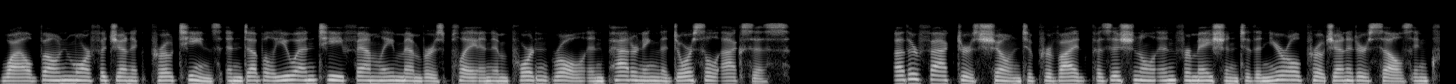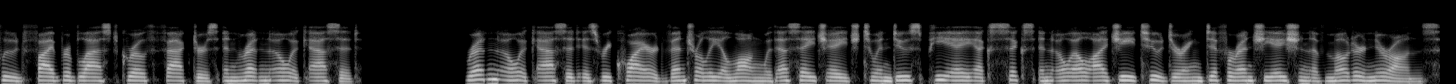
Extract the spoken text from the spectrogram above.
while bone morphogenic proteins and WNT family members play an important role in patterning the dorsal axis. Other factors shown to provide positional information to the neural progenitor cells include fibroblast growth factors and retinoic acid. Retinoic acid is required ventrally along with SHH to induce PAX6 and OLIG2 during differentiation of motor neurons.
